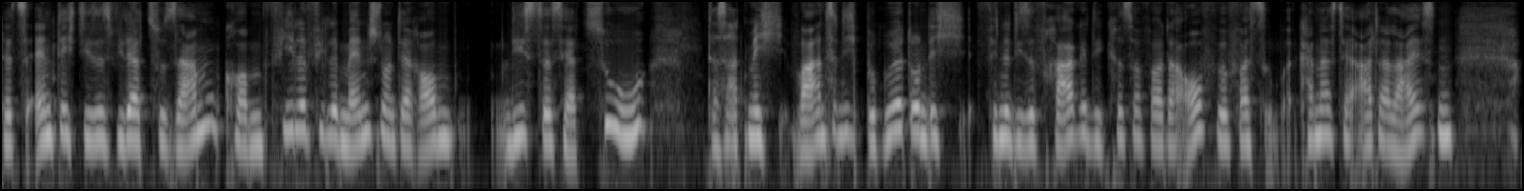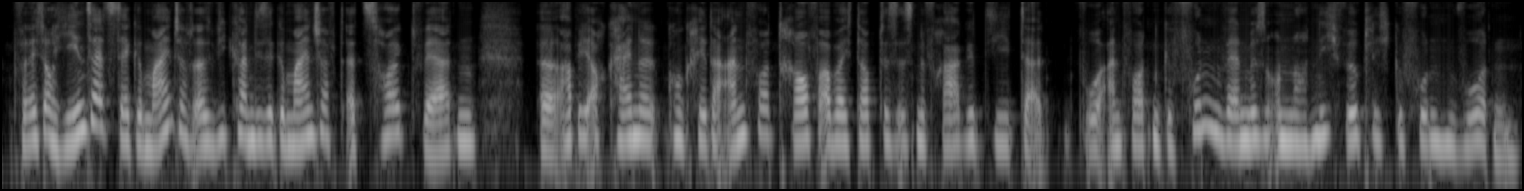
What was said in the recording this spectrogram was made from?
letztendlich dieses wieder Zusammenkommen. Viele, viele Menschen und der Raum liest das ja zu. Das hat mich wahnsinnig berührt und ich finde diese Frage, die Christopher da aufwirft, was kann das Theater leisten? Vielleicht auch jenseits der Gemeinschaft, also wie kann diese Gemeinschaft erzeugt werden? Äh, Habe ich auch keine konkrete Antwort drauf, aber ich glaube, das ist eine Frage, die da, wo Antworten gefunden werden müssen und noch nicht wirklich gefunden wurden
